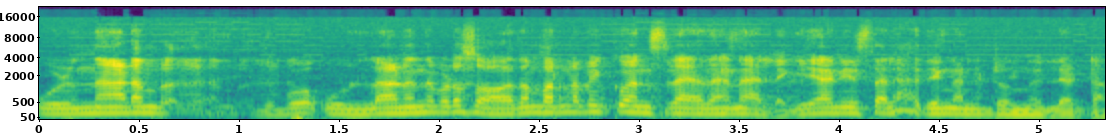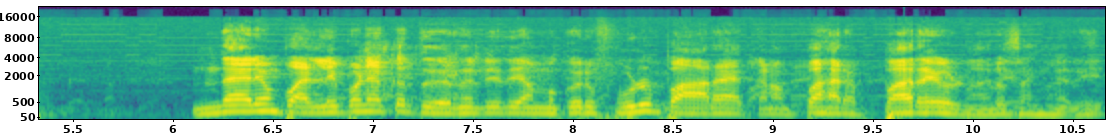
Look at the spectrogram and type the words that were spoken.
ഉൾനാടൻ ഇതിപ്പോൾ ഇതിപ്പോ ഉള്ളാണെന്ന് ഇവിടെ സ്വാതം പറഞ്ഞപ്പോൾ എനിക്ക് മനസ്സിലായതാണ്. അല്ലെങ്കിൽ ഞാൻ ഈ സ്ഥലം ആദ്യം കണ്ടിട്ടൊന്നുമില്ല കേട്ടോ. എന്തായാലും പള്ളിപ്പണിയൊക്കെ തീർന്നിട്ട് ഇത് നമുക്കൊരു ഫുൾ പാറയാക്കണം. അരപ്പാറേ ഉള്ളൂ സംഗതി.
